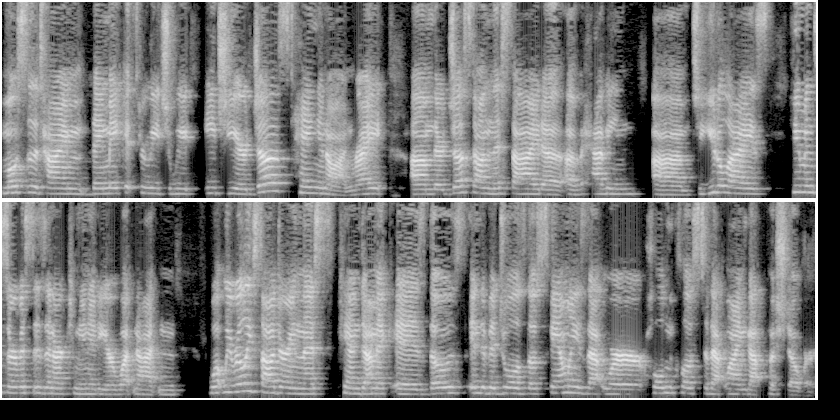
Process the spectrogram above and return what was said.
most of the time they make it through each week, each year just hanging on, right? Um, they're just on this side of, of having um, to utilize human services in our community or whatnot. And what we really saw during this pandemic is those individuals, those families that were holding close to that line got pushed over.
